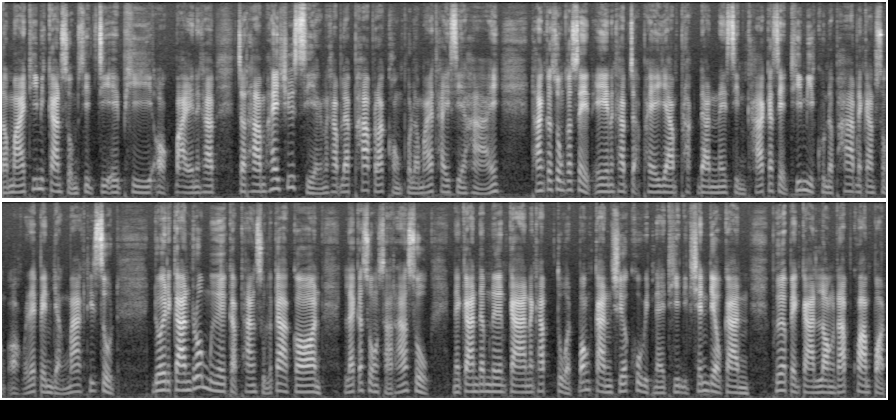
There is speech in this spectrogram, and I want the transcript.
ลไม้ที่มีการสวมสิทธิ์ GAP ออกไปนะครับจะทำให้ชื่อเสียงนะครับและภาพลักษณ์ของผลไม้ไทยเสียหาย ทางกระทรวงเกษตรเองนะครับจะพยายามผลักดันในสินค้าเกษตรที่มีคุณภาพในการส่งออกไว้ได้เป็นอย่างมากที่สุดโดยการร่วมมือกับทางศุลกากร และกระทรวงสาธารณสุข ในการดำเนินการนะครับตรวจป้องกันเชื้อโควิด -19 อีกเช่นเดียวกัน เพื่อเป็นการรองรับความปลอด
